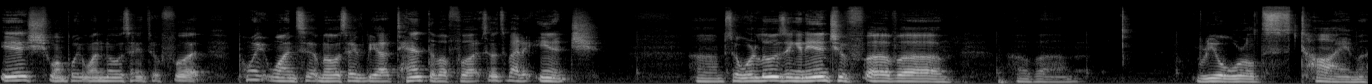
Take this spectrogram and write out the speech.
ish, 1.1 milliseconds a foot, 0.1 milliseconds would be about a tenth of a foot, so it's about an inch. Um, so we're losing an inch of, of, uh, of um, real world time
